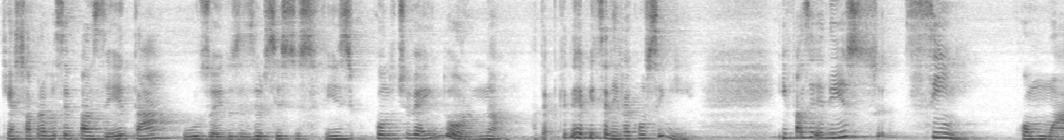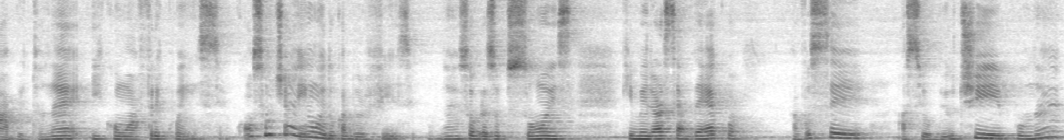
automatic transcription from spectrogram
que é só para você fazer, tá? O uso aí dos exercícios físicos quando tiver em dor. Não. Até porque de repente você nem vai conseguir. E fazer isso, sim, como um hábito, né? E com a frequência. Consulte aí um educador físico, né? Sobre as opções que melhor se adequa a você, a seu biotipo, né?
